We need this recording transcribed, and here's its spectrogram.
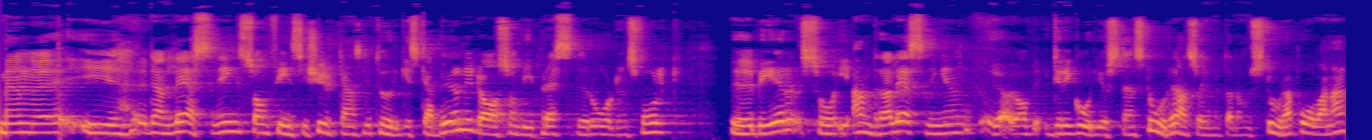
Men eh, i den läsning som finns i kyrkans liturgiska bön idag, som vi präster och ordensfolk eh, ber, så i andra läsningen eh, av Gregorius den store, alltså en av de stora påvarna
